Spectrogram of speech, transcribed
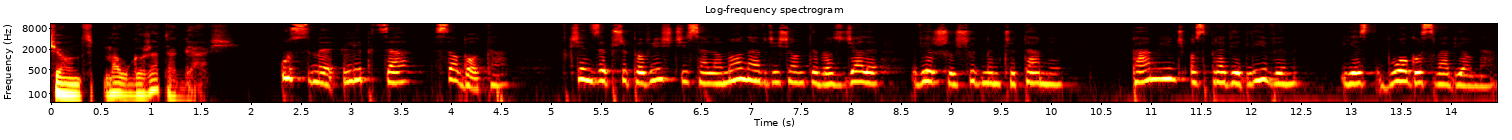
ksiądz Małgorzata Gaś. 8 lipca, sobota. W księdze przypowieści Salomona w dziesiątym rozdziale, wierszu siódmym czytamy: Pamięć o sprawiedliwym jest błogosławiona.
